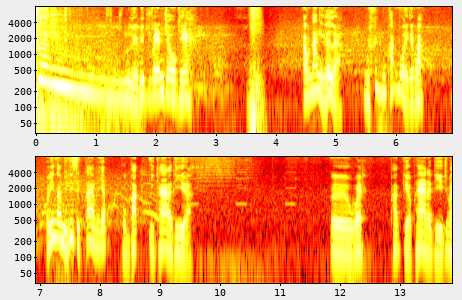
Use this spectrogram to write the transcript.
ซึมเหลือมิดเวนจะโอเค เอานั่งอีกแล้วเหรอมึงพักบ่อยจังวะตอนนี้นำอยู่ที่สิบแต้มนะครับ ผมพักอีกห้านาทีอะเออเว้ยพักเกือบห้านาทีใช่ไหม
